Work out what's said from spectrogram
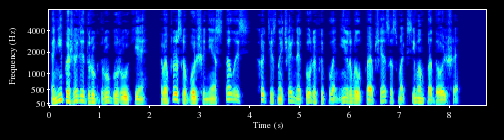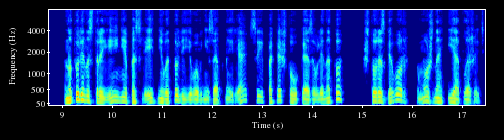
Они пожали друг другу руки. Вопросов больше не осталось, хоть изначально Гуров и планировал пообщаться с Максимом подольше. Но то ли настроение последнего, то ли его внезапные реакции пока что указывали на то, что разговор можно и отложить.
